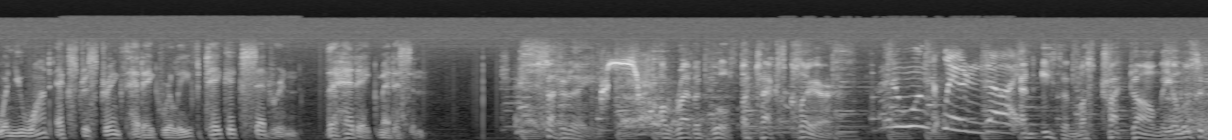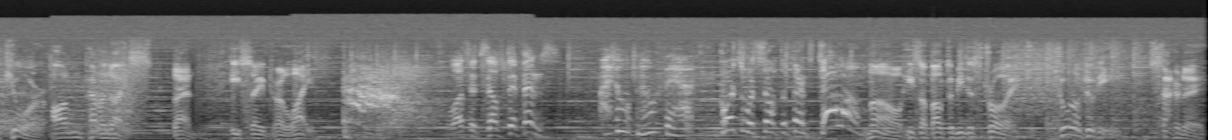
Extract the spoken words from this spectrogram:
When you want extra strength headache relief, take Excedrin, the headache medicine. Saturday, a rabid wolf attacks Claire, I don't want Claire to die. and Ethan must track down the elusive cure on Paradise. Then, he saved her life. Was it self-defense? I don't know that. Of course it was self-defense. Tell him! Now, he's about to be destroyed. Tour of Duty, Saturday.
